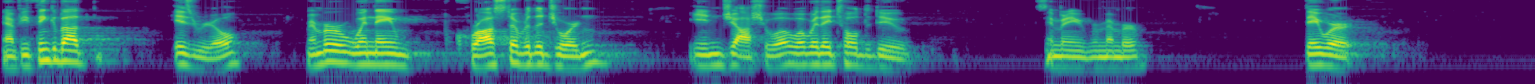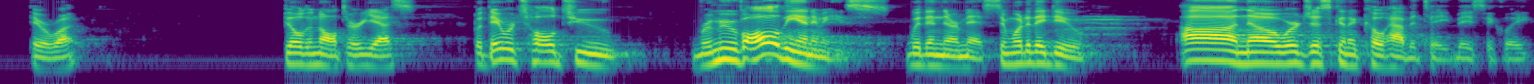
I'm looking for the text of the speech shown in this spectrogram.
Now, if you think about Israel, remember when they crossed over the Jordan in Joshua, what were they told to do? Does anybody remember? They were, they were what? Build an altar, yes. But they were told to remove all the enemies within their midst. And what did they do? Ah, no, we're just going to cohabitate, basically.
